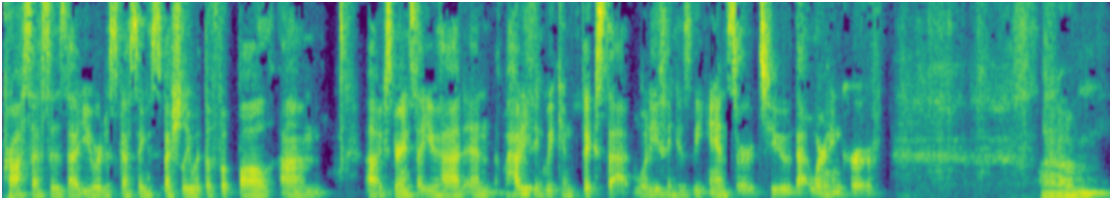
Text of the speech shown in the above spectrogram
processes that you were discussing especially with the football um, uh, experience that you had and how do you think we can fix that? What do you think is the answer to that learning curve? Um,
